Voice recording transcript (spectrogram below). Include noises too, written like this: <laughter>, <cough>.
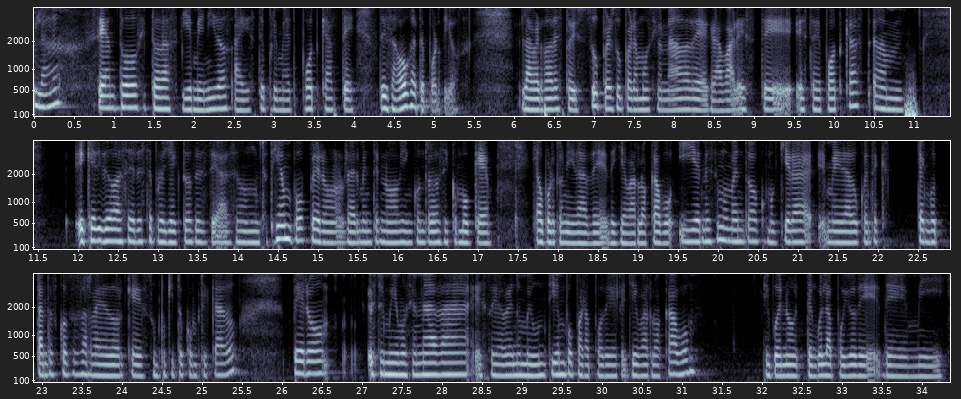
Hola, sean todos y todas bienvenidos a este primer podcast de Desahógate por Dios. La verdad estoy súper, súper emocionada de grabar este, este podcast. he querido hacer este proyecto desde hace mucho tiempo, pero realmente no había encontrado así como que la oportunidad de, de llevarlo a cabo. Y en este momento, como quiera, me he dado cuenta que tengo tantas cosas alrededor que es un poquito complicado pero estoy muy emocionada, estoy abriéndome un tiempo para poder llevarlo a cabo. Y bueno, tengo el apoyo de, de mi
